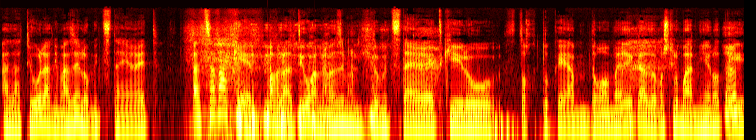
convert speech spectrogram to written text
על הטיול, אני מה זה לא מצטערת. על צבא כן, אבל על טיול אני זה לא מצטערת, כאילו, תוך תוקי, דרום אמריקה זה ממש לא מעניין אותי.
